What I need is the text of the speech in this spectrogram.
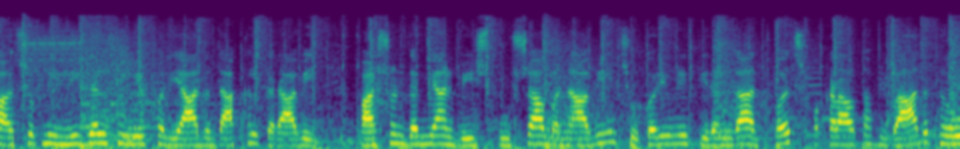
ભાજપની લીગલ ટીમે ફરિયાદ દાખલ કરાવી. ભાષણ દરમિયાન વેશભૂષા બનાવી છોકરીઓને તિરંગા ધ્વજ પકડાવતા વિવાદ થયો.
